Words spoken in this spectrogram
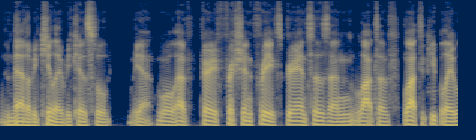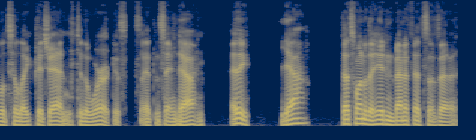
that'll be killer because we'll yeah we'll have very friction free experiences and lots of lots of people able to like pitch in to the work at the same time. I think Yeah. that's one of the hidden benefits of the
